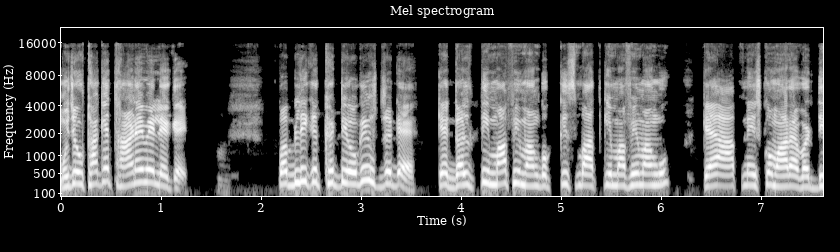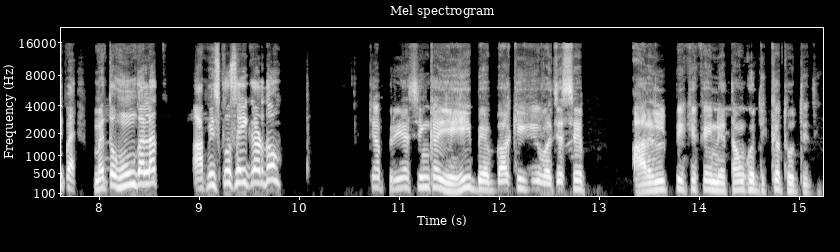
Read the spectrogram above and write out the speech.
मुझे उठा के थाने में ले गए। पब्लिक इकट्ठी हो गई उस जगह क्या गलती माफ़ी मांगो? किस बात की माफ़ी मांगू? क्या आपने इसको मारा वर्दी पे मैं तो हूँ गलत आप इसको सही कर दो। क्या प्रिया सिंह का यही बेबाकी की वजह से आरएलपी के कई नेताओं को दिक्कत होती थी?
